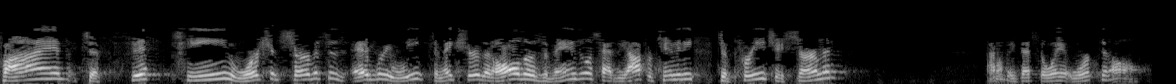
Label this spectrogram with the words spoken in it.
five to fifteen worship services every week to make sure that all those evangelists had the opportunity to preach a sermon? I don't think that's the way it worked at all.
